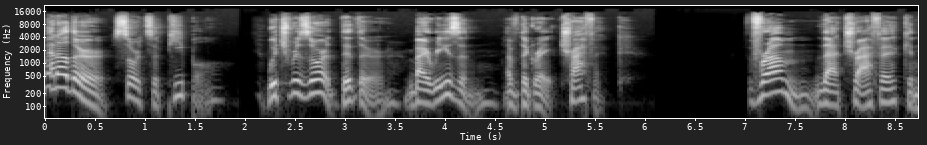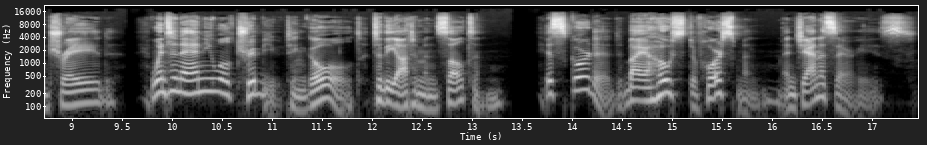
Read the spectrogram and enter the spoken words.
and other sorts of people, which resort thither by reason of the great traffic. From that traffic and trade, went an annual tribute in gold to the Ottoman Sultan, escorted by a host of horsemen and janissaries.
